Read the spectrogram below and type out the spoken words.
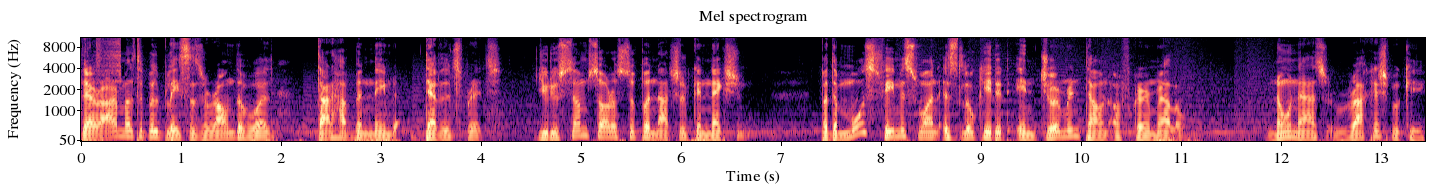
There are multiple places around the world that have been named Devil's Bridge due to some sort of supernatural connection. But the most famous one is located in German town of Kromlau, known as Rakotzbrücke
